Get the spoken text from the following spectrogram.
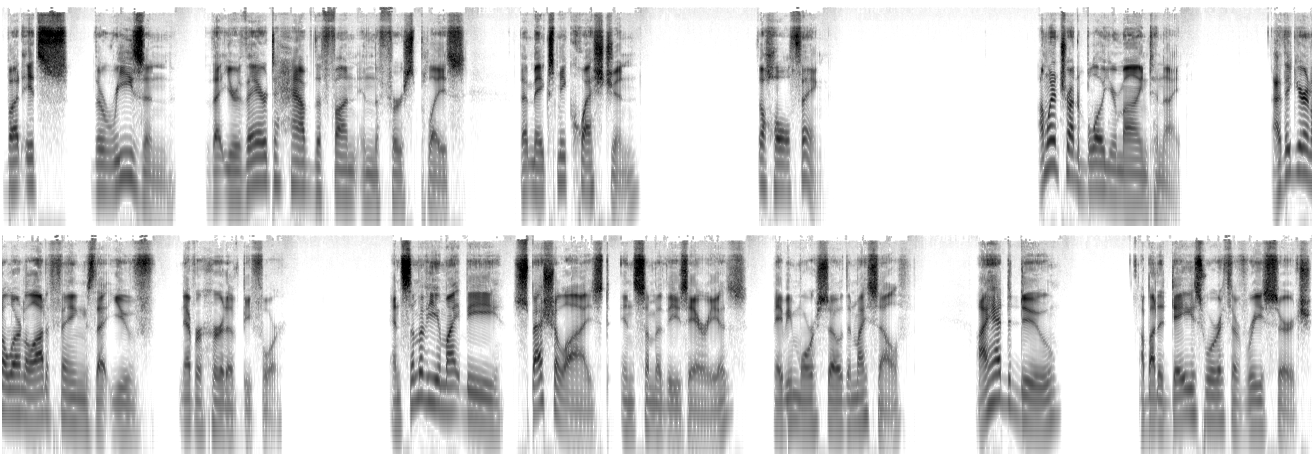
But it's the reason that you're there to have the fun in the first place that makes me question the whole thing. I'm going to try to blow your mind tonight. I think you're going to learn a lot of things that you've never heard of before. And some of you might be specialized in some of these areas, maybe more so than myself. I had to do about a day's worth of research,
